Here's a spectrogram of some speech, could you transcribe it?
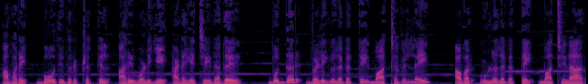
அவரை போதி விருட்சத்தில் அறிவொளியை அடையச் செய்தது. புத்தர் வெளியுலகத்தை மாற்றவில்லை அவர் உள்ளுலகத்தை மாற்றினார்.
